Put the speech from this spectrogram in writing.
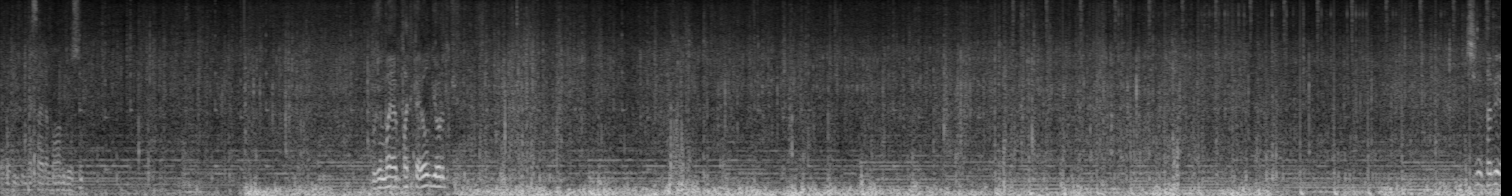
yapabildim vesaire falan biliyorsun. Bugün bayağı bir patika yol gördük. Şimdi tabii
